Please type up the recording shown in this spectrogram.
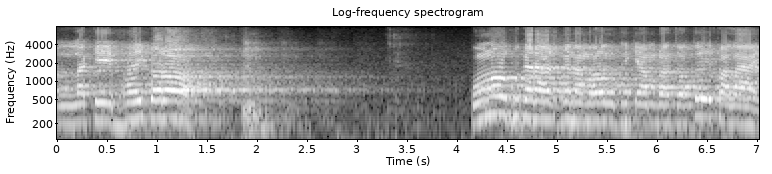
আল্লাহকে ভয় করো। কোনো উপকার আসবে না মরণ থেকে আমরা যতই পালাই,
